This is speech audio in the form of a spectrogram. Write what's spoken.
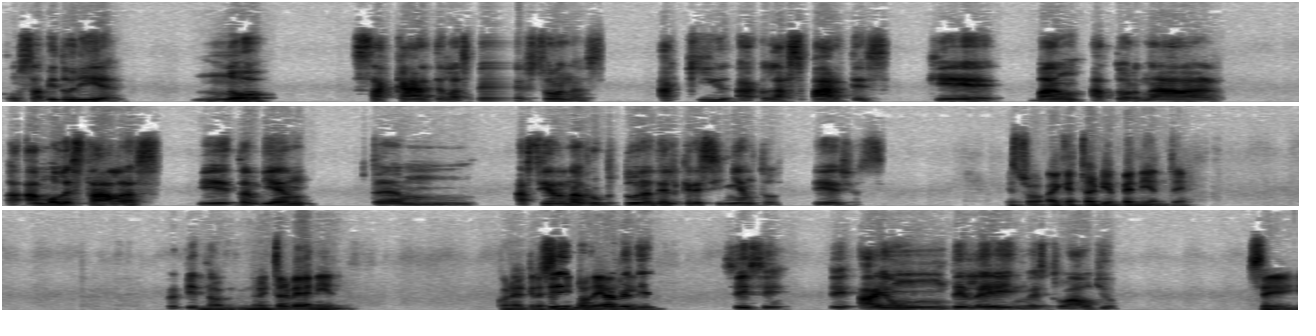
con sabiduría, no sacar de las personas aquí a- las partes que van a tornar, a, a molestarlas y también em, hacer una ruptura del crecimiento de ellas. Eso hay que estar bien pendiente. Repito. No, no intervenir con el Sí, crecimiento no de alguien. Sí, sí. Sí, Hay un delay en nuestro audio, Sí,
